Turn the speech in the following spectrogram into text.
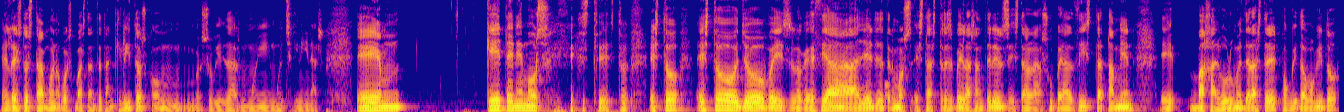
El resto están, bueno, pues bastante tranquilitos, con subidas muy, muy chiquininas. Em, ¿Qué tenemos? Este, esto, esto, esto, yo veis, lo que decía ayer, ya tenemos estas tres velas anteriores, esta súper alcista también, eh, baja el volumen de las tres, poquito a poquito,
